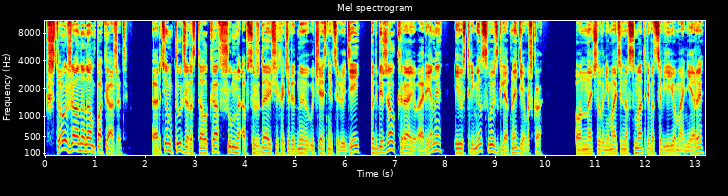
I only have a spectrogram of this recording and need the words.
Что же она нам покажет?» Артем тут же, растолкав шумно обсуждающих очередную участницу людей, подбежал к краю арены и устремил свой взгляд на девушку. Он начал внимательно всматриваться в ее манеры,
